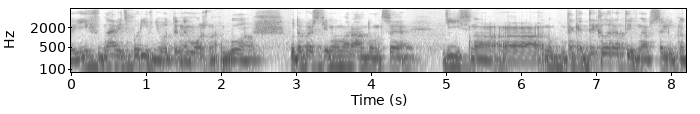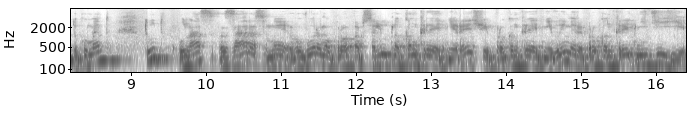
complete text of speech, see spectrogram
е, їх навіть порівнювати не можна, бо Будапештський меморандум це дійсно е, ну таке декларативний абсолютно документ. Тут у нас зараз ми говоримо про абсолютно конкретні речі, про конкретні виміри, про конкретні дії.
